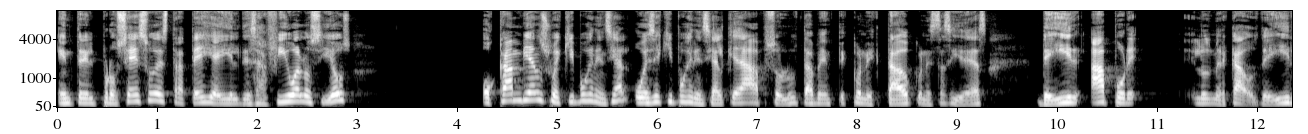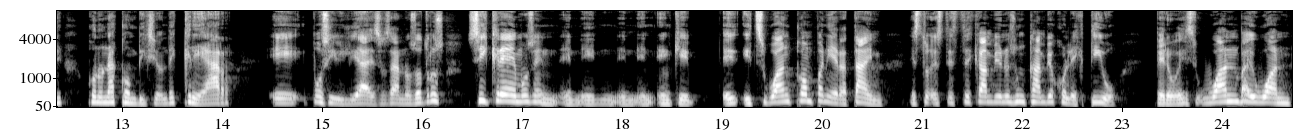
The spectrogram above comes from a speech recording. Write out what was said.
entre el proceso de estrategia y el desafío a los CEOs, o cambian su equipo gerencial o ese equipo gerencial queda absolutamente conectado con estas ideas de ir a por los mercados, de ir con una convicción de crear eh, posibilidades. O sea, nosotros sí creemos en, en, en, en, que it's one company at a time. Esto, este, este cambio no es un cambio colectivo, pero es one by one,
